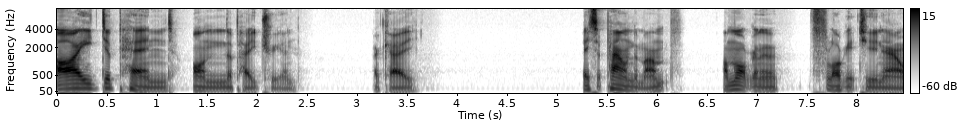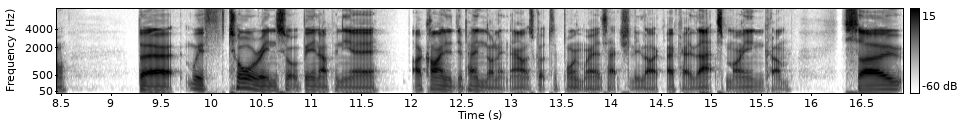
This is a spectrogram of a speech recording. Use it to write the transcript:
I depend on the Patreon. Okay, it's a pound a month. I'm not going to flog it to you now. But with touring sort of being up in the air, I kind of depend on it now. It's got to the point where it's actually like, okay, that's my income. So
